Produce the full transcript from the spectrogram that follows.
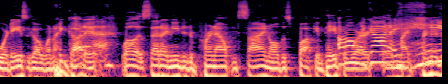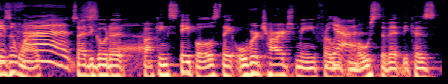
four days ago when i got Yeah. it well it said i needed to print out and sign all this fucking oh paperwork God, and I my printer doesn't that. work so i had to go to fucking staples they overcharged me for like Yeah. most of it because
